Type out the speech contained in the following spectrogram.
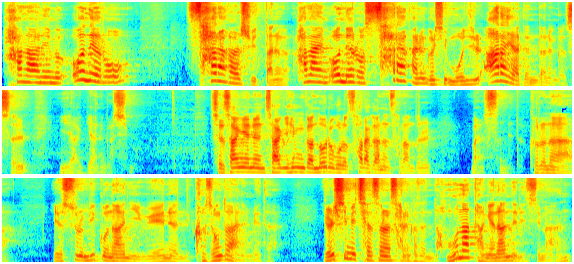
하나님의 은혜로 살아갈 수 있다는 것, 하나님 은혜로 살아가는 것이 뭔지를 알아야 된다는 것을 이야기하는 것입니다. 세상에는 자기 힘과 노력으로 살아가는 사람들 많습니다. 그러나 예수를 믿고 난 이후에는 그 정도 아닙니다. 열심히 최선을 사는 것은 너무나 당연한 일이지만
